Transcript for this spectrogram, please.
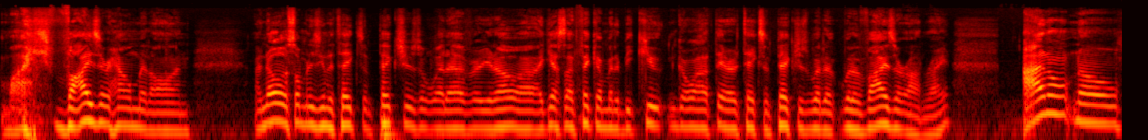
my visor helmet on. I know somebody's going to take some pictures or whatever, you know. Uh, I guess I think I'm going to be cute and go out there and take some pictures with a with a visor on, right? I don't know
